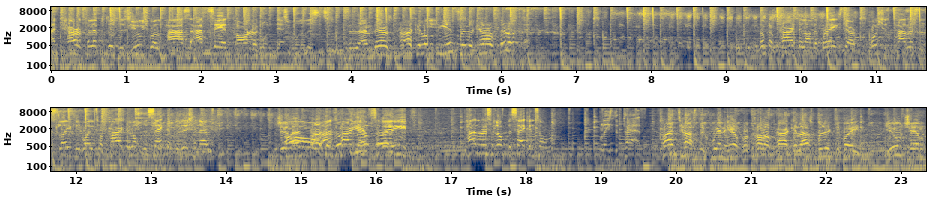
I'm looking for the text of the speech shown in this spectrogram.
And Carol Phillips does his usual pass at Sayed corner. One that you want to listen to. And there's Parkhill up the inside of Carl Phillips. Parkhill on the brakes there, pushes Patterson slightly wide, so Parkhill up the second position now. Jim, Oh, and and Parkhill's up the up to the lead. Patterson up the second, so Blaze the path. Fantastic win here for Conor Parkhill, as predicted by you, Jim.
